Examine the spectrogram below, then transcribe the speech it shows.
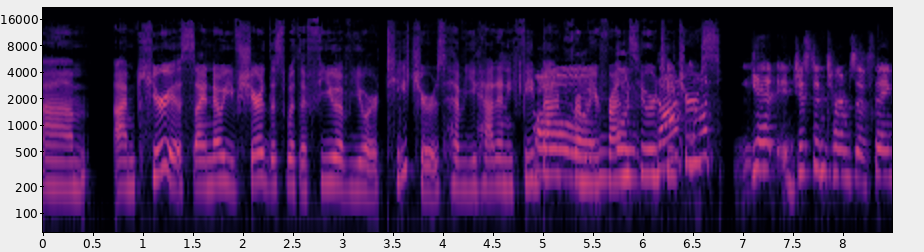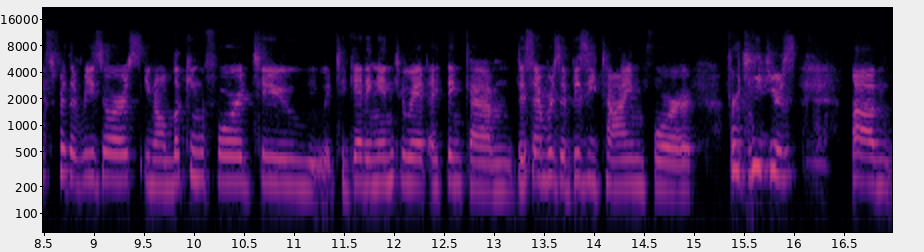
Um, I'm curious. I know you've shared this with a few of your teachers. Have you had any feedback oh, from your friends who are not, teachers? Not yet, just in terms of thanks for the resource. You know, looking forward to to getting into it. I think um, December is a busy time for for teachers. Um,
